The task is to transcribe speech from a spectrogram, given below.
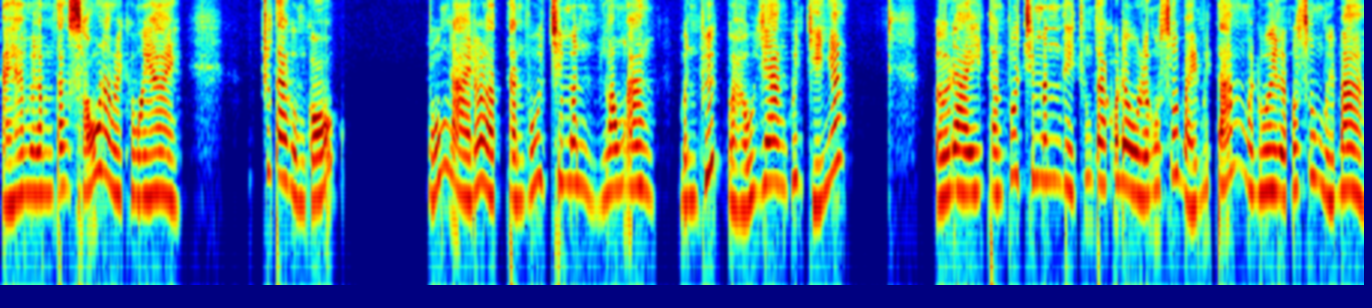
ngày 25 tháng 6 năm 2022 chúng ta gồm có bốn đài, đó là thành phố Hồ Chí Minh, Long An, Bình Phước và Hậu Giang quý anh chị nhé ở đài thành phố Hồ Chí Minh thì chúng ta có đầu là con số 78 và đuôi là con số 13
